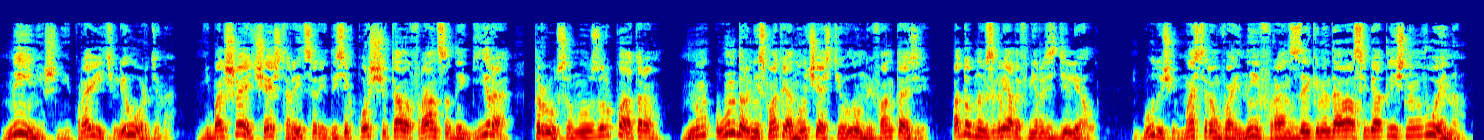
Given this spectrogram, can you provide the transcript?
нынешние правители ордена? Небольшая часть рыцарей до сих пор считала Франца де Гира трусом и узурпатором. Но Ундер, несмотря на участие в лунной фантазии, подобных взглядов не разделял. Будучи мастером войны, Франц зарекомендовал себя отличным воином,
